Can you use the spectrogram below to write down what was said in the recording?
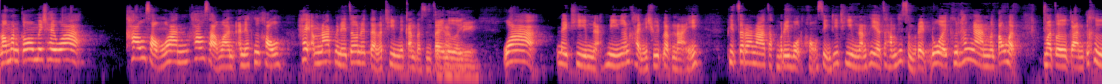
แล้วมันก็ไม่ใช่ว่าเข้าสองวันเข้าสามวัน อันนี้คือเขา ให้อำนาจเมนเจอร์ในแต่ละทีมในการตัดสินใจเลย ว่าในทีมเนี่ยมีเงื่อนไขในชีวิตแบบไหน พิจารณาจากบริบทของสิ่งที่ทีมนั้นพยายามจะทำให้สำเร็จด้วย คือถ้างานมันต้องแบบมาเจอกันก็คือ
